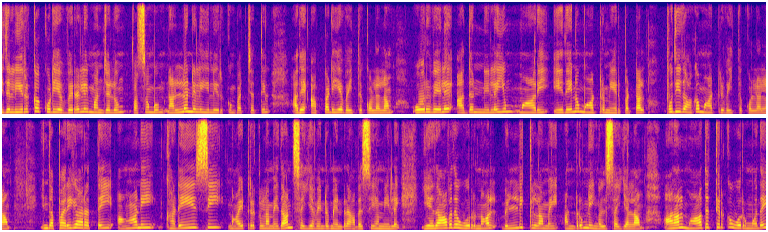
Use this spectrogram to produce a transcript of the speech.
இதில் இருக்கக்கூடிய விரலி மஞ்சளும் வசம்பும் நல்ல நிலையில் இருக்கும் பட்சத்தில் அதை அப்படியே வைத்து கொள்ளலாம். ஒருவேளை அதன் நிலையும் மாறி ஏதேனும் மாற்றம் ஏற்பட்டால் புதிதாக மாற்றி வைத்து கொள்ளலாம். இந்த பரிகாரத்தை ஆணி கடைசி ஞாயிற்றுக்கிழமை தான் செய்ய வேண்டும் என்ற அவசியம் இல்லை. ஏதாவது ஒரு நாள் வெள்ளிக்கிழமை அன்றும் நீங்கள் செய்யலாம். ஆனால் மாதத்திற்கு ஒரு முறை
